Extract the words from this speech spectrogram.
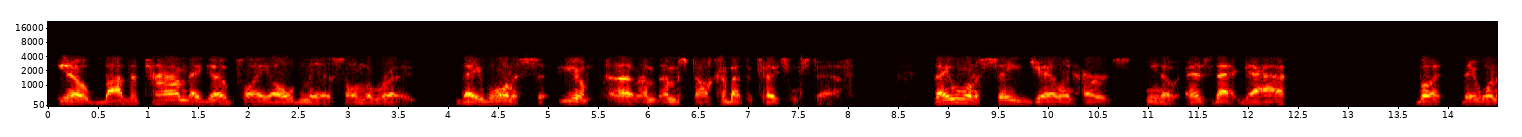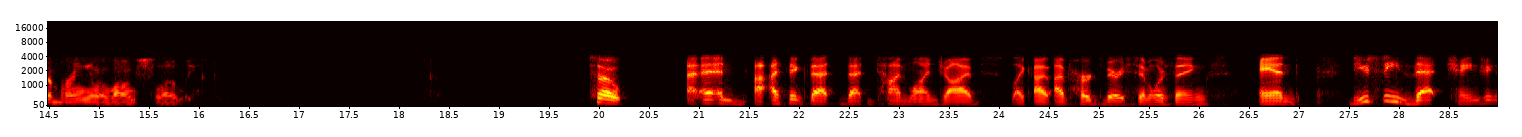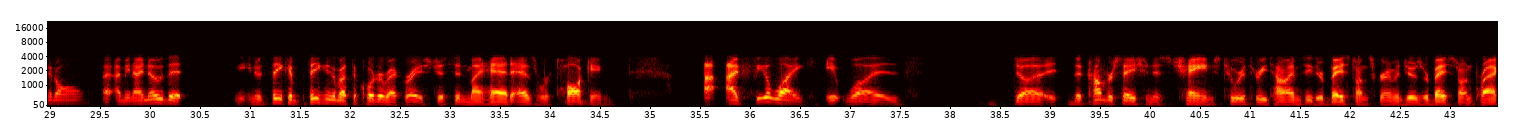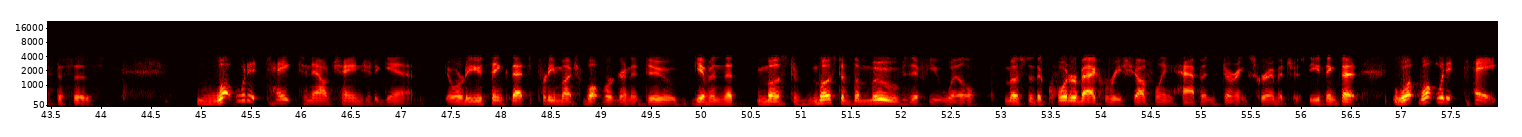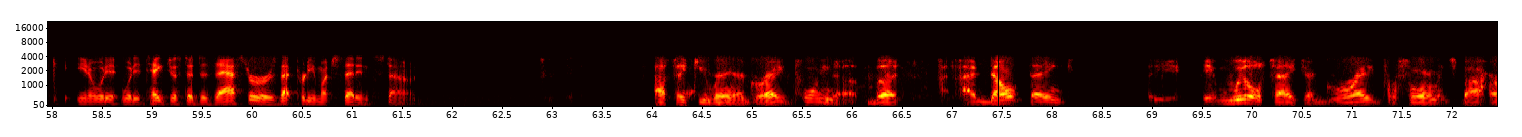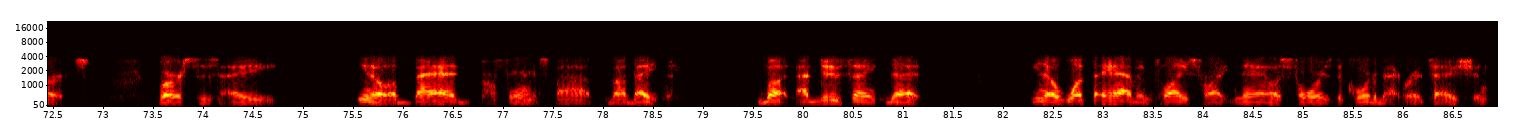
you know, by the time they go play Ole Miss on the road, they want to, you know, I'm, I'm just talking about the coaching staff. They want to see Jalen Hurts, you know, as that guy, but they want to bring him along slowly. So, and I think that that timeline jives. Like I, I've heard very similar things. And do you see that changing at all? I mean, I know that you know, think, thinking about the quarterback race just in my head as we're talking. I, I feel like it was uh, the conversation has changed two or three times, either based on scrimmages or based on practices. What would it take to now change it again? or do you think that's pretty much what we're going to do, given that most of most of the moves, if you will, most of the quarterback reshuffling happens during scrimmages? Do you think that what what would it take? You know, would it would it take just a disaster, or is that pretty much set in stone? I think you bring a great point up, but I don't think it will take a great performance by Hurts versus a you know, a bad performance by by Bateman. But I do think that you know what they have in place right now, as far as the quarterback rotation,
